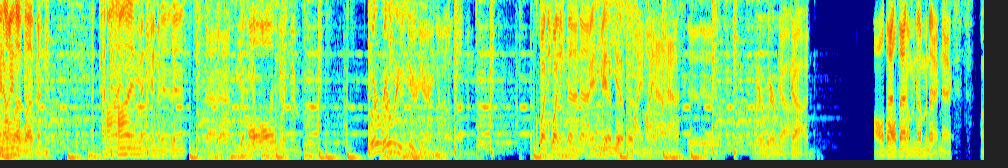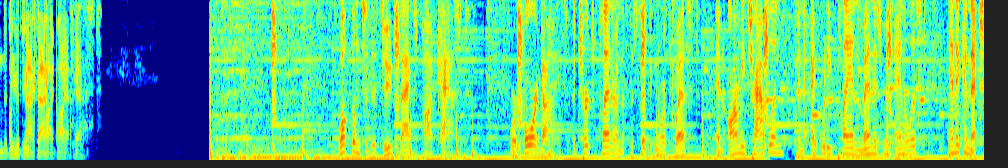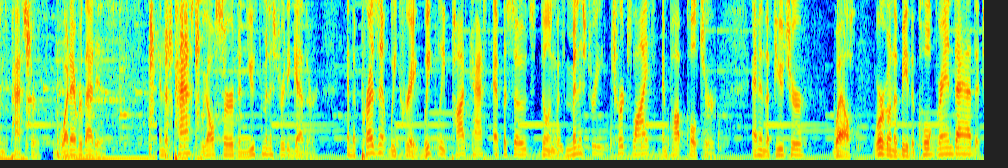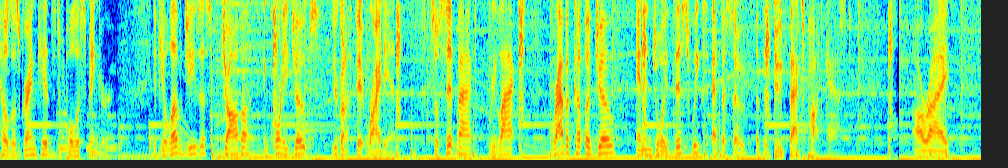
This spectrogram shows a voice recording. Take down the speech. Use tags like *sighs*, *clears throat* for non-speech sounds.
9 11, a time, and an event that we all remember. Where were, were you during 9 11? A question, question that, that many, of us might ask is where, where was God? God? All that's, all that's coming, coming, up next, on the Dude, on the DudeFax, Facts podcast. podcast. Welcome to the DudeFax podcast. We're four guys a church planner in the Pacific Northwest, an Army chaplain, an equity plan management analyst, and a connections pastor, whatever that is. In the past, we all served in youth ministry together. In the present, we create weekly podcast episodes dealing with ministry, church life, and pop culture. And in the future, well, we're going to be the cool granddad that tells his grandkids to pull his finger. If you love Jesus, Java, and corny jokes, you're going to fit right in. So sit back, relax, grab a cup of Joe, and enjoy this week's episode of the DudeFax Podcast. All right.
